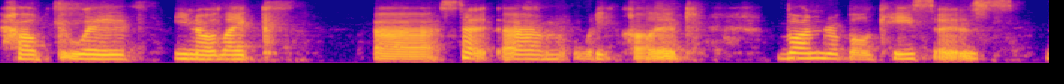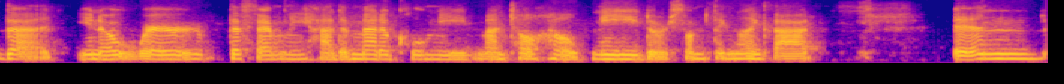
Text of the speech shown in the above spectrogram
helped with you know like uh, set, um, what do you call it? Vulnerable cases that you know where the family had a medical need mental health need or something like that. And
